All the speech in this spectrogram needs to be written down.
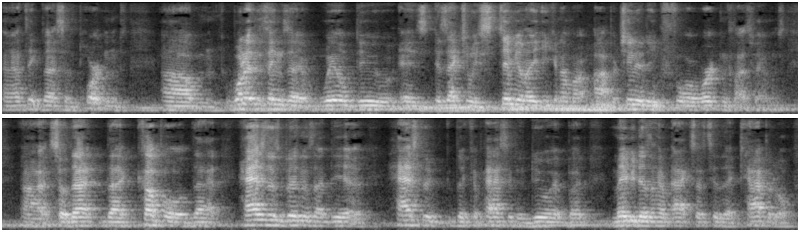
and I think that's important, um, one of the things that it will do is, is actually stimulate economic opportunity for working class families. Uh, so that, that couple that has this business idea has the, the capacity to do it, but maybe doesn't have access to that capital.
